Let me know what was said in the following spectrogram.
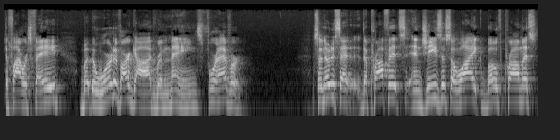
the flowers fade, but the word of our God remains forever. So notice that the prophets and Jesus alike both promise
